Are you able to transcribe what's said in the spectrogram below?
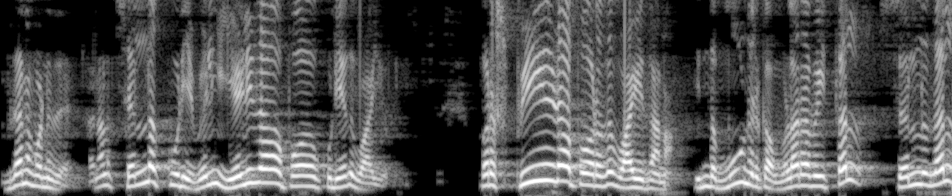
இப்படிதானே பண்ணுது. அதனால் செல்லக்கூடிய வெளியே எளிதாக போகக்கூடியது வாயு. அப்புறம் ஸ்பீடாக போகிறது வாயு தானா இந்த மூணு இருக்கா. உலர வைத்தல் செல்லுதல்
